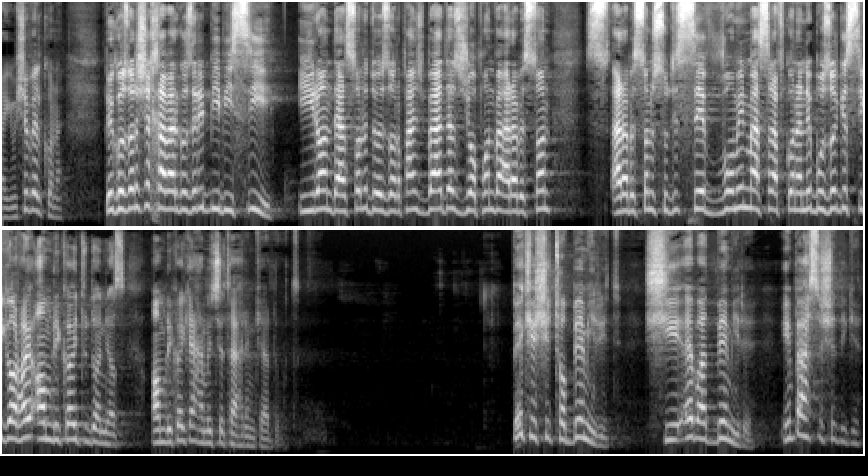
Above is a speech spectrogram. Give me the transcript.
مگه میشه ول کنن به گزارش خبرگزاری بی بی سی ایران در سال 2005 بعد از ژاپن و عربستان عربستان سعودی سومین مصرف کننده بزرگ سیگارهای آمریکایی تو دنیاست. آمریکایی که همه چی تحریم کرده بود. بکشید تا بمیرید. شیعه باید بمیره. این بحثشه دیگه.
